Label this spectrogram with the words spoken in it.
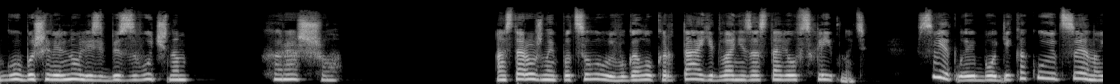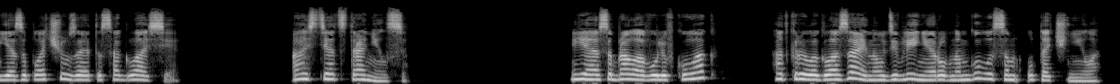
Губы шевельнулись в беззвучном «хорошо». Осторожный поцелуй в уголок рта едва не заставил всхлипнуть. Светлые боги, какую цену я заплачу за это согласие? Асти отстранился. Я собрала волю в кулак, открыла глаза и, на удивление, ровным голосом уточнила.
